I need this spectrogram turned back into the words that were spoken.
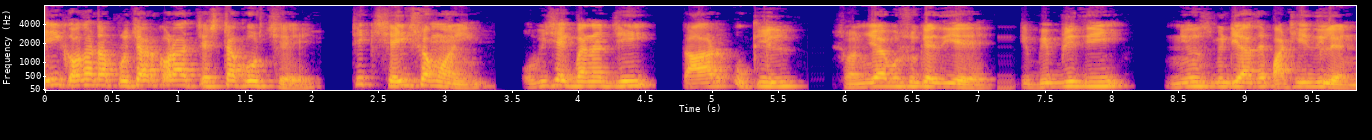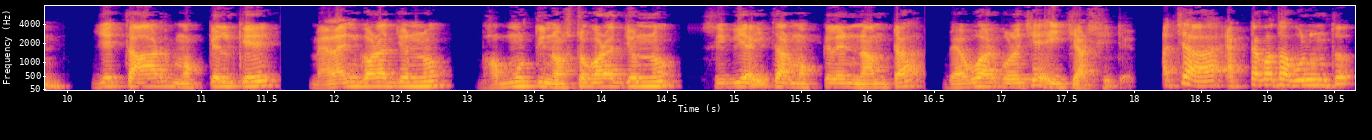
এই কথাটা প্রচার করার চেষ্টা করছে, ঠিক সেই সময় অভিষেক ব্যানার্জি তার উকিল সঞ্জয় বসুকে দিয়ে বিবৃতি নিউজ মিডিয়াতে পাঠিয়ে দিলেন যে তার মক্কেলকে মেলাইন করার জন্য, ভাবমূর্তি নষ্ট করার জন্য সিবিআই তার মক্কেলের নামটা ব্যবহার করেছে এই চার্জশিটে। আচ্ছা একটা কথা বলুন তো।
